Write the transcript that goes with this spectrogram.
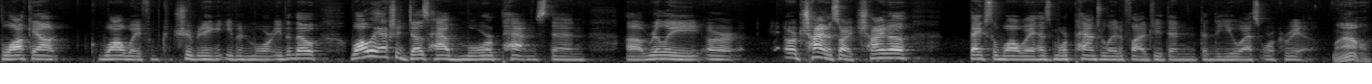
block out Huawei from contributing even more, even though Huawei actually does have more patents than uh, really or or China. Sorry, China, thanks to Huawei, has more patents related to 5G than than the U.S. or Korea. Wow.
